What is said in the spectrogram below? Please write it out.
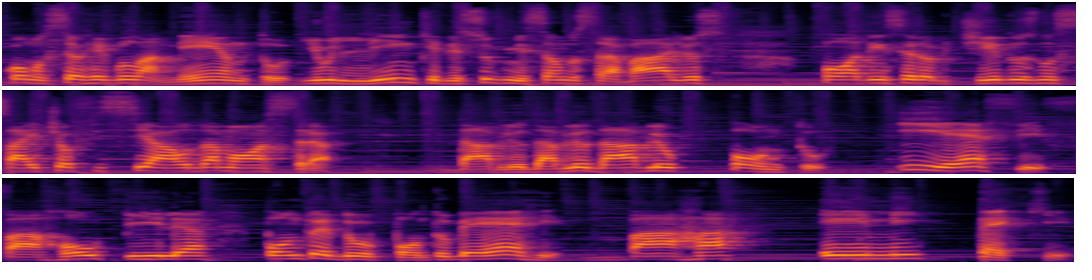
como seu regulamento e o link de submissão dos trabalhos, podem ser obtidos no site oficial da mostra www.iffarroupilha.edu.br barra mtech.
